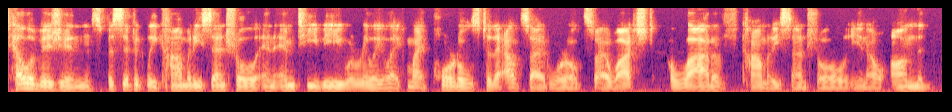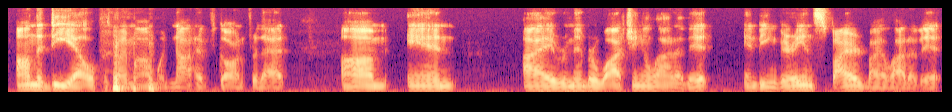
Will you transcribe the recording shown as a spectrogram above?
television, specifically Comedy Central and MTV, were really like my portals to the outside world. So I watched a lot of Comedy Central, you know, on the on the DL because my mom would not have gone for that. Um, and I remember watching a lot of it and being very inspired by a lot of it,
